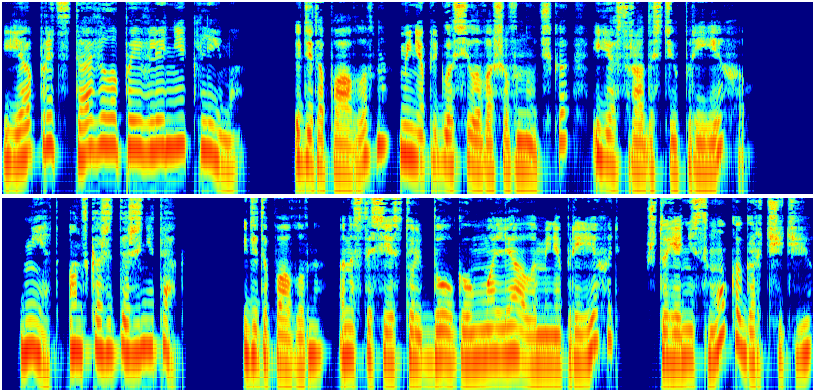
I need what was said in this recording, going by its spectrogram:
Я представила появление Клима. Эдита Павловна, меня пригласила ваша внучка, и я с радостью приехал. Нет, он скажет даже не так. Эдита Павловна, Анастасия столь долго умоляла меня приехать, что я не смог огорчить ее,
